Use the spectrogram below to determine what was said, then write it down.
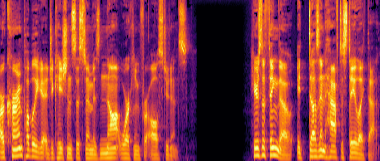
our current public education system is not working for all students. Here's the thing though it doesn't have to stay like that.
